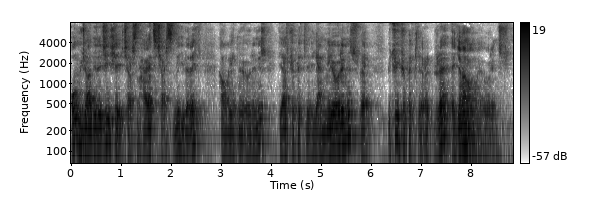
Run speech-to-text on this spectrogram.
o mücadeleci şey içerisinde, hayat içerisinde giderek kavga etmeyi öğrenir. Diğer köpekleri yenmeyi öğrenir ve bütün köpeklere egemen olmayı öğrenir.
